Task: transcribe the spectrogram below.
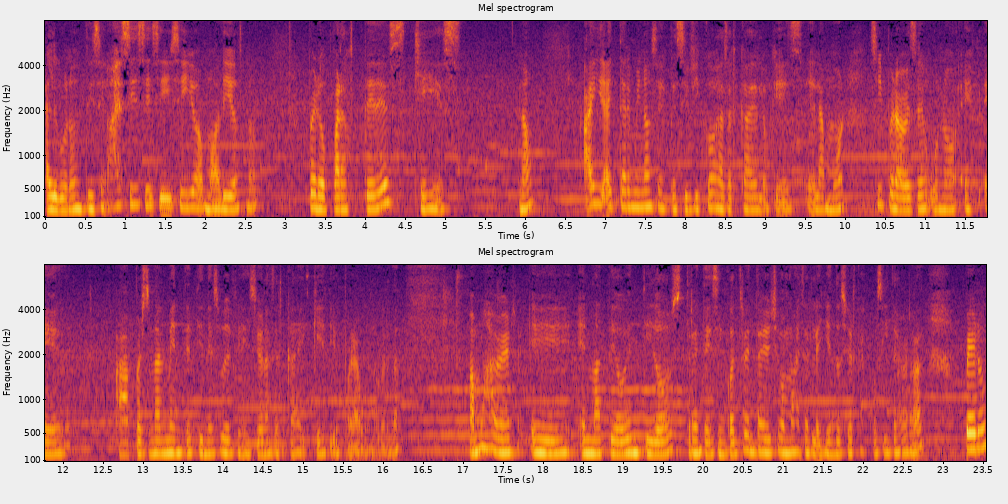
Algunos dicen, ay, sí, sí, sí, sí, yo amo a Dios, ¿no? Pero para ustedes, ¿qué es? ¿No? Hay, hay términos específicos acerca de lo que es el amor, sí, pero a veces uno eh, ah, personalmente tiene su definición acerca de qué es Dios para uno, ¿verdad? Vamos a ver eh, en Mateo 22, 35 al 38, vamos a estar leyendo ciertas cositas, ¿verdad? Pero,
